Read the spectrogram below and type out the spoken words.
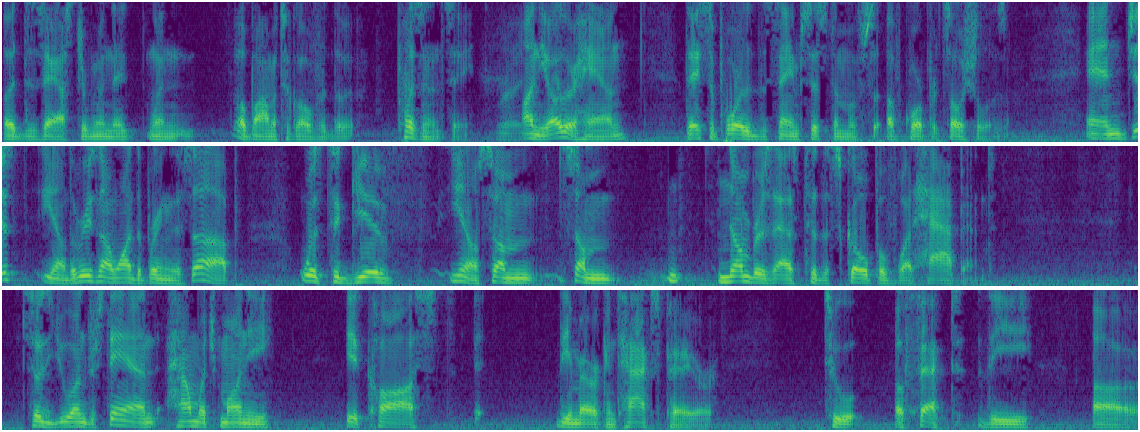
a disaster when they when Obama took over the presidency. Right. On the other hand, they supported the same system of, of corporate socialism. And just you know, the reason I wanted to bring this up was to give you know some some numbers as to the scope of what happened, so you understand how much money it cost the American taxpayer to affect the uh,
